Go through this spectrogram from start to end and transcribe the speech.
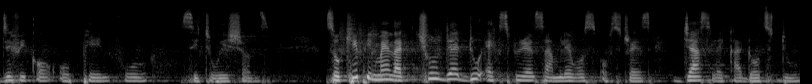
difficult, or painful situations. So keep in mind that children do experience some levels of stress, just like adults do.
